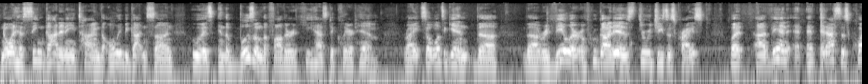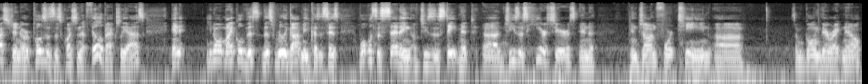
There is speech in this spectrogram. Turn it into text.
No one has seen God at any time, the only begotten Son, who is in the bosom of the Father, he has declared him. Right? So, once again, the the revealer of who God is through Jesus Christ. But uh, then it, it asks this question, or it poses this question that Philip actually asked. And it, you know what, Michael? This this really got me because it says, "What was the setting of Jesus' statement?" Uh, Jesus here shares in in John 14. Uh, so I'm going there right now.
